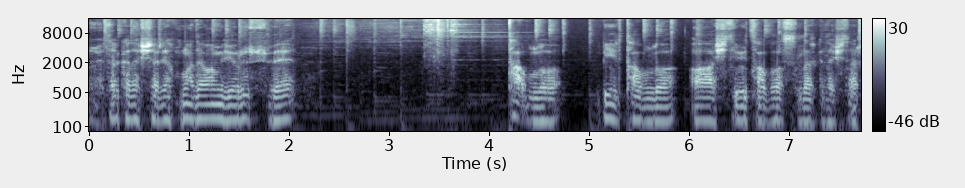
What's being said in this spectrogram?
Evet arkadaşlar yapmaya devam ediyoruz ve tablo bir tablo ağaçlı bir tablo asıldı arkadaşlar.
